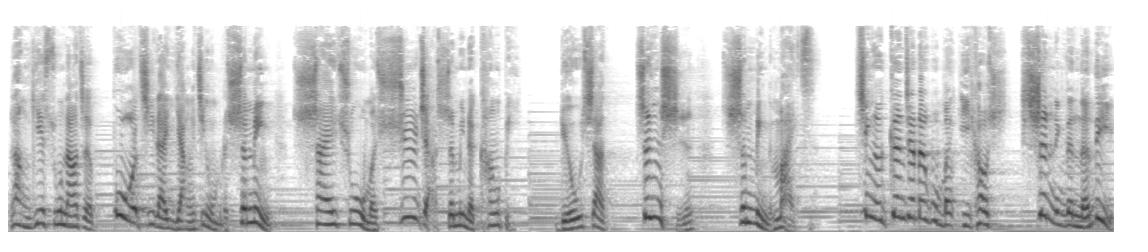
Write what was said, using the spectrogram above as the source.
让耶稣拿着簸箕来养进我们的生命，筛出我们虚假生命的糠秕，留下真实生命的麦子，进而更加的我们依靠圣灵的能力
